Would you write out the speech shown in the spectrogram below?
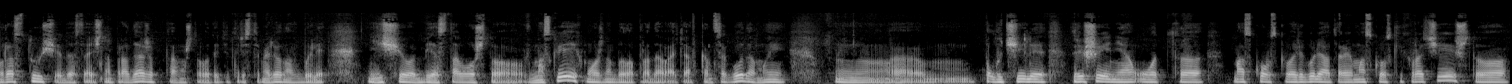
растущая достаточно продажа, потому что вот эти 300 миллионов были еще без того, что в Москве их можно было продавать, а в конце года мы а, получили решение от а, московского регулятора и московских врачей, что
